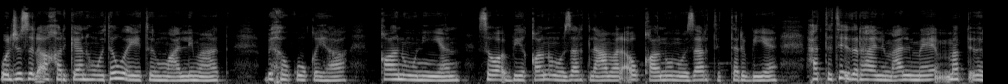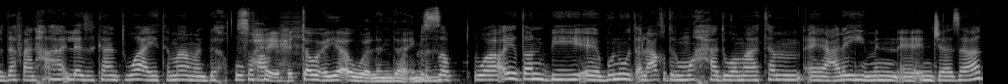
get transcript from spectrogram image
والجزء الآخر كان هو توعية المعلمات بحقوقها قانونيا سواء بقانون وزارة العمل أو قانون وزارة التربية. حتى تقدر هاي المعلمة ما بتقدر تدافع عن حقها إلا إذا كانت واعية تماما بحقوقها. صحيح التوعية أولا دائما. بالضبط. وأيضا ببنود العقد الموحد وما تم عليه من إنجازات.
